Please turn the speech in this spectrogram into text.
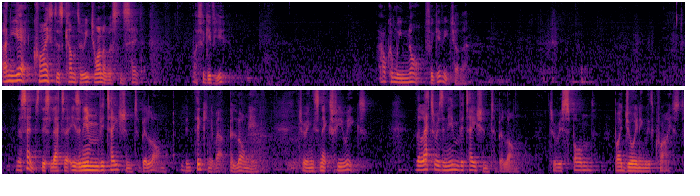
And yet, Christ has come to each one of us and said, I forgive you. How can we not forgive each other? In a sense, this letter is an invitation to belong. We've been thinking about belonging during this next few weeks. The letter is an invitation to belong, to respond by joining with Christ.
